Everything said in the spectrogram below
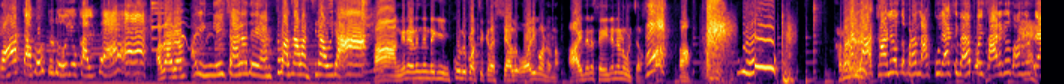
വാട്ട് അബൌട്ട് ഡോ യു കൽബേ അതാരാ? ആ ഇംഗ്ലീഷ് ആണത് എനിക്ക് പറഞ്ഞാ മനസ്സിലാവൂല ആ അങ്ങനെയാണെന്നുണ്ടെങ്കിൽ എനിക്കൊണ്ട് കുറച്ച് ക്രഷ് ആൾ. ഓരി കൊണ്ടുവരണം. ആ തന്നെ സൈന്യനെ വിളിച്ചണം ആ. കളിയൊന്നും ഇവിടെ നടക്കൂല. ഇജ്ജ് വേഗം പോയി സാരങ്ങൾ പറഞ്ഞിട്ടേ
